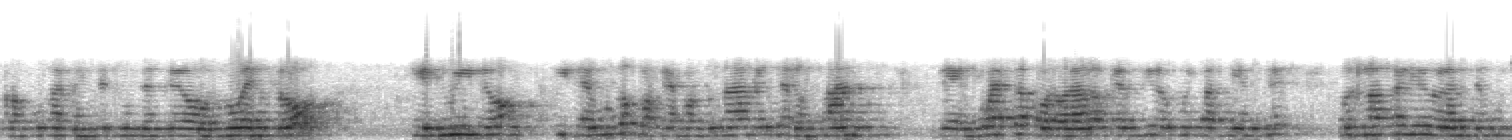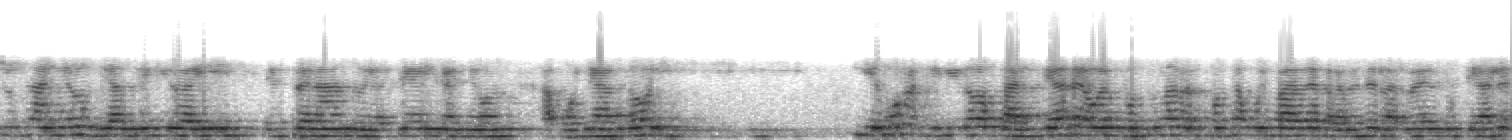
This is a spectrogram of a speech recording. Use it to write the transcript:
profundamente es un deseo nuestro, genuino, y segundo porque afortunadamente los fans de Huerta Colorado que han sido muy pacientes, pues lo han tenido durante muchos años y han seguido ahí esperando y hacia el cañón apoyando y, y, y hemos recibido hasta el día de hoy pues una respuesta muy padre a través de las redes sociales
